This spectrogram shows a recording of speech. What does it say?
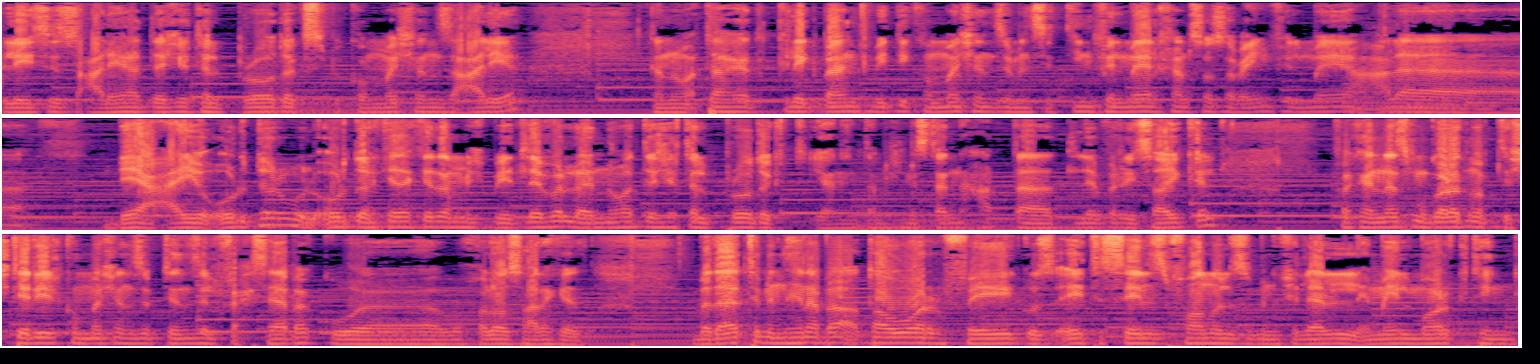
marketplaces عليها digital products ب commissions عالية. كان وقتها ClickBank بيدي commissions من 60% ل 75% على بيع أي order وال order كده كده مش بي deliver لأن هو digital product يعني أنت مش مستني حتى delivery cycle فكان الناس مجرد ما بتشتري ال commissions بتنزل في حسابك وخلاص على كده. بدأت من هنا بقى أطور في جزئية ال sales funnels من خلال ال email marketing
